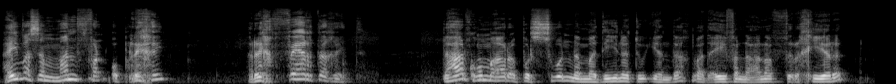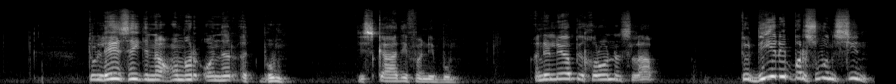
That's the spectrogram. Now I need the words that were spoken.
Hy was 'n man van opregtheid, regverdigheid. Daar kom maar 'n persoon na Madina toe eendag wat hy vandaan af regeer het. Toe lê hy dit na Omar onder 'n boom, die skadu van die boom. En hy lê op die grond en slaap. Toe die persoon sien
